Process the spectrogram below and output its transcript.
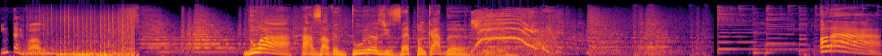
Intervalo. No ar, as aventuras de Zé Pancada. Olá!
